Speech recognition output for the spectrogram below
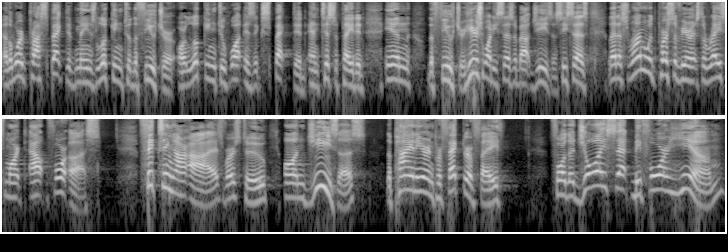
Now, the word prospective means looking to the future or looking to what is expected, anticipated in the future. Here's what he says about Jesus. He says, Let us run with perseverance the race marked out for us, fixing our eyes, verse 2, on Jesus, the pioneer and perfecter of faith, for the joy set before him.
